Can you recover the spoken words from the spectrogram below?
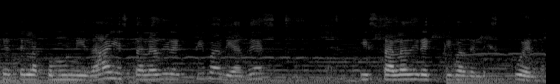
de, de, la comunidad y está la directiva de ADES y está la directiva de la escuela.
